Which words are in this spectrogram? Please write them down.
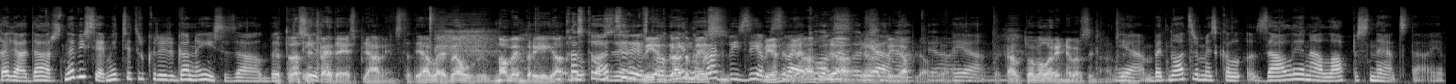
daļā dārza ne visiem ir citur, kur ir gan īsa zāle. Bet Bet tas ir pēdējais pļāviens, tad, jā, vai vēl novembrī. Jā, Kas to zina? Atceries, to Vienu gadu mēs- gadu bija Ziemassvētku. Jā, jā, nevar jā, jāpļauj. Jā. jā. Jā. Tā kā to vēl arī nevar zināt. Jā, bet nu, atceramies, ka zālienā lapas neatstājam.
